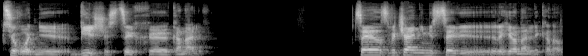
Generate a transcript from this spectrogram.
сьогодні більшість цих е, каналів. Це звичайні місцеві регіональні канали.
